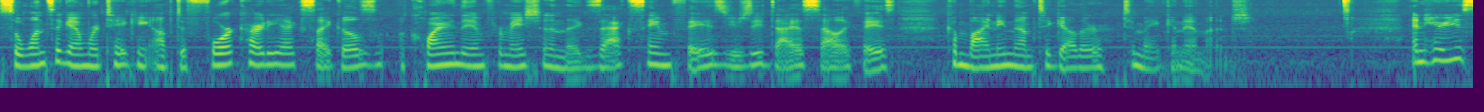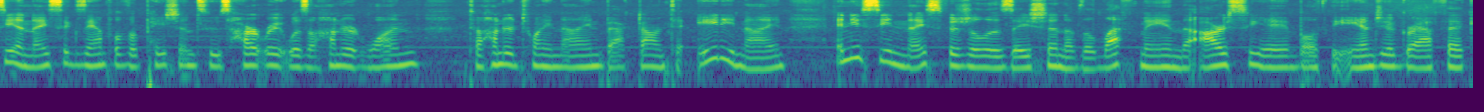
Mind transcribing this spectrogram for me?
So, once again, we're taking up to four cardiac cycles, acquiring the information in the exact same phase, usually diastolic phase, combining them together to make an image. And here you see a nice example of a patient whose heart rate was 101 to 129 back down to 89 and you see nice visualization of the left main, the RCA, both the angiographic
